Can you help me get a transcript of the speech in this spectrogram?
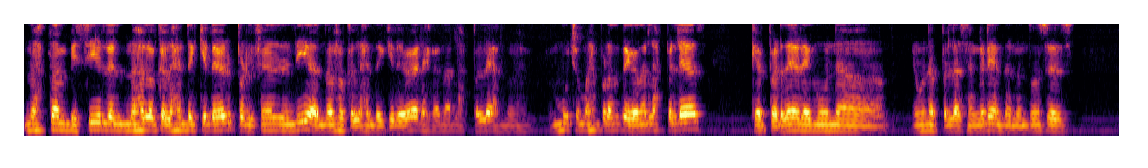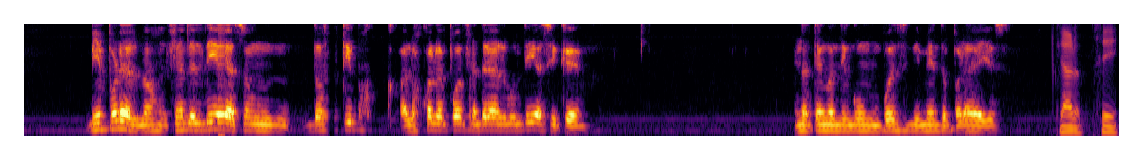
no es tan visible, no es lo que la gente quiere ver, pero al final del día no es lo que la gente quiere ver, es ganar las peleas. ¿no? Es mucho más importante ganar las peleas que perder en una, en una pelea sangrienta, ¿no? Entonces, bien por él, ¿no? Al final del día son dos tipos a los cuales me puedo enfrentar algún día, así que no tengo ningún buen sentimiento para ellos. Claro, sí.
